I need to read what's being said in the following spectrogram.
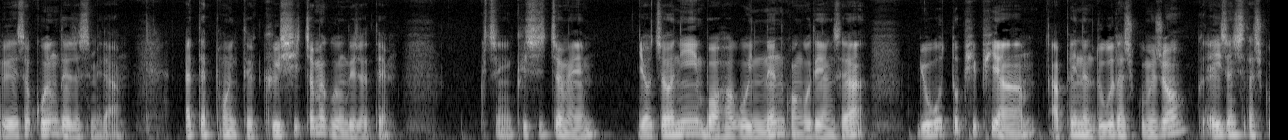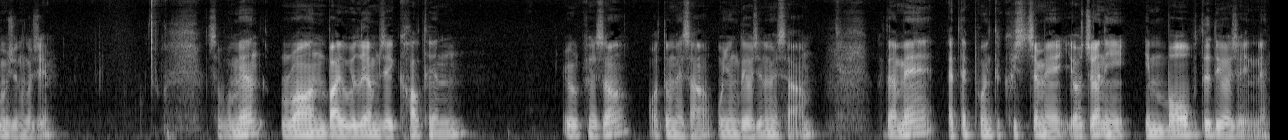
의해서 고용되어졌습니다. At that point 그 시점에 고용되어졌대. 그치? 그 시점에 여전히 뭐 하고 있는 광고 대행사야. 요것도 PP야. 앞에 있는 누구 다시 꾸며줘? 그 에이전시 다시 꾸며주는 거지. 그래서 보면 run by William J. Carlton 이렇게 해서 어떤 회사 운영되어지는 회사. 그 다음에 at that point 그 시점에 여전히 involved 되어져 있는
